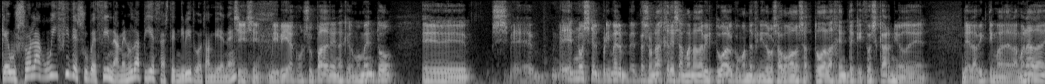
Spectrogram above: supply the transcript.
que usó la wifi de su vecina. Menuda pieza este individuo también, ¿eh? Sí, sí. Vivía con su padre en aquel momento. Eh, eh, no es el primer personaje de esa manada virtual, como han definido los abogados, a toda la gente que hizo escarnio de, la víctima de la manada.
